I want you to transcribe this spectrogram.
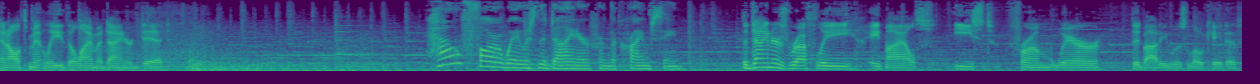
and ultimately the Lima Diner did. How far away was the diner from the crime scene? The diner's roughly eight miles east from where the body was located.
